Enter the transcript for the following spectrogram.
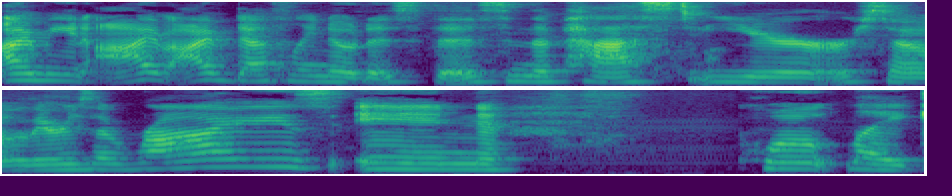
I mean, I've I've definitely noticed this in the past year or so. There's a rise in quote like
